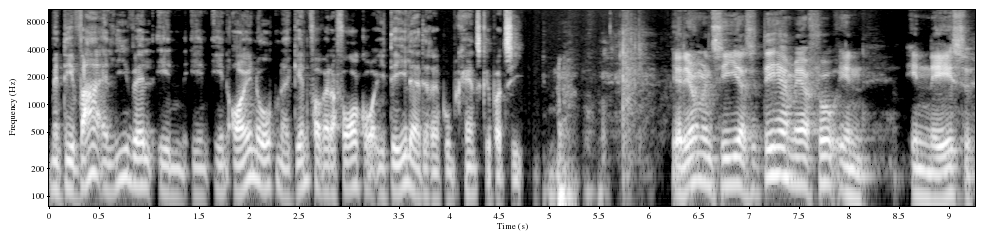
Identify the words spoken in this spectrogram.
men det var alligevel en, en, en øjenåbner igen for, hvad der foregår i dele af det republikanske parti. Ja, det må man sige. Altså det her med at få en, en næse,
